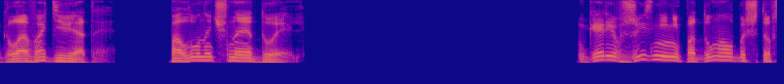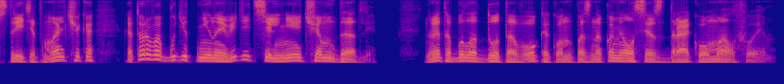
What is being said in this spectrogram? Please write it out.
Глава 9. Полуночная дуэль. Гарри в жизни не подумал бы, что встретит мальчика, которого будет ненавидеть сильнее, чем Дадли. Но это было до того, как он познакомился с Драко Малфоем.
